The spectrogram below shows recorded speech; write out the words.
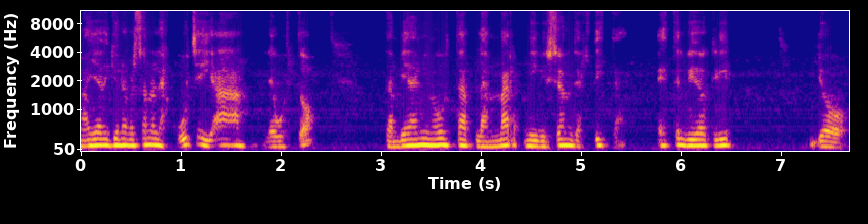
allá de que una persona la escuche y ya le gustó, también a mí me gusta plasmar mi visión de artista. Este el videoclip, yo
